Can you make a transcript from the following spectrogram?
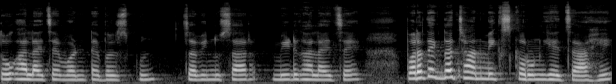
तो घालायचा आहे वन टेबलस्पून चवीनुसार मीठ घालायचं आहे परत एकदा छान मिक्स करून घ्यायचं आहे.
